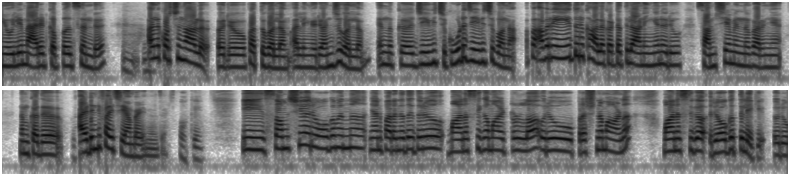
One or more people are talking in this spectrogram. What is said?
ന്യൂലി മാരിഡ് കപ്പിൾസ് ഉണ്ട്? അതിൽ കുറച്ച് നാൾ ഒരു പത്ത് കൊല്ലം അല്ലെങ്കിൽ ഒരു അഞ്ചു കൊല്ലം എന്നൊക്കെ ജീവിച്ചു കൂടെ ജീവിച്ചു പോന്ന. അപ്പൊ അവർ ഏതൊരു കാലഘട്ടത്തിലാണ് ഇങ്ങനെ ഒരു സംശയം എന്ന് പറഞ്ഞ് നമുക്കത് ഐഡന്റിഫൈ ചെയ്യാൻ കഴിയുന്നത് ഓക്കെ. ഈ സംശയ രോഗമെന്ന് ഞാൻ പറഞ്ഞത് ഇതൊരു മാനസികമായിട്ടുള്ള ഒരു പ്രശ്നമാണ്. മാനസിക രോഗത്തിലേക്ക് ഒരു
